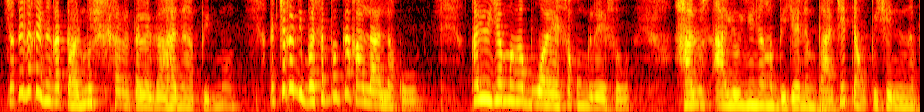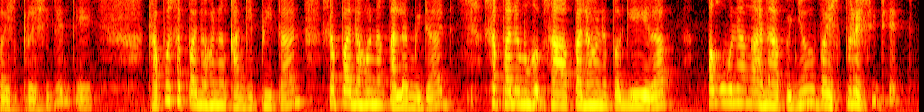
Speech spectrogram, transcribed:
Laki-laki ng katawan mo, si Sarah talaga hanapin mo. At saka diba, sa pagkakalala ko, kayo yung mga buhaya sa Kongreso, halos ayaw nyo nang bigyan ng budget ang opisina ng Vice President eh. Tapos sa panahon ng kagipitan, sa panahon ng kalamidad, sa panahon, sa panahon ng paghihirap, ang unang hanapin nyo, Vice President.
